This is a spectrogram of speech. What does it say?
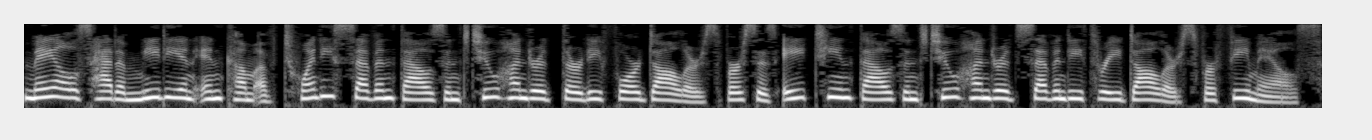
Males had a median income of $27,234 versus $18,273 for females.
